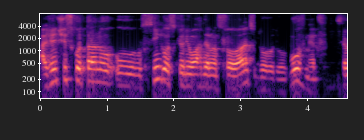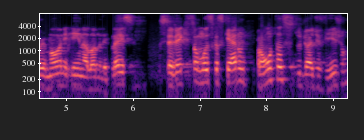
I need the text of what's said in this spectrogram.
A gente escutando os singles que o New Order lançou antes do, do Movement, Ceremony e In a Lonely Place, você vê que são músicas que eram prontas do Joy Division,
